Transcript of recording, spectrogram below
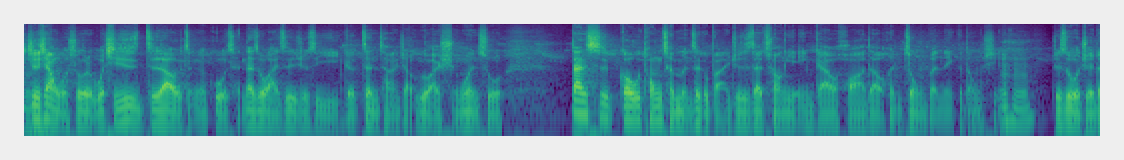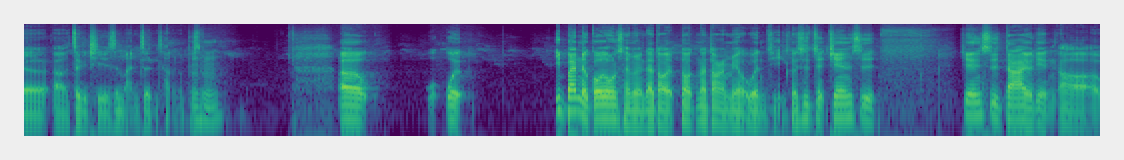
就像我说的，我其实知道整个过程，但是我还是就是以一个正常的角度来询问说，但是沟通成本这个本来就是在创业应该要花到很重本的一个东西，就是我觉得呃，这个其实是蛮正常的，不是吗？呃，我我一般的沟通成本那到到那当然没有问题，可是今今天是今天是大家有点呃，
